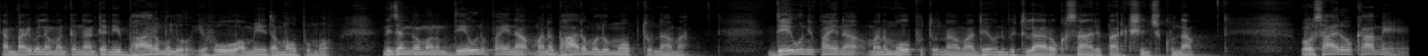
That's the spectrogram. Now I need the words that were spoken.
కానీ బైబిల్ ఏమంటుందంటే నీ భారములు యహో మీద మోపము. నిజంగా మనం దేవుని పైన మన భారములు మోపుతున్నామా? దేవుని పైన మనం మోపుతున్నామా? దేవుని బిడ్డలారు ఒకసారి పరీక్షించుకుందాం. ఒకసారి ఒక ఆమె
